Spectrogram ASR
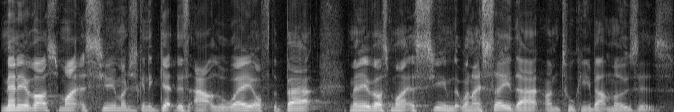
Many of us might assume, I'm just going to get this out of the way off the bat. Many of us might assume that when I say that, I'm talking about Moses.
